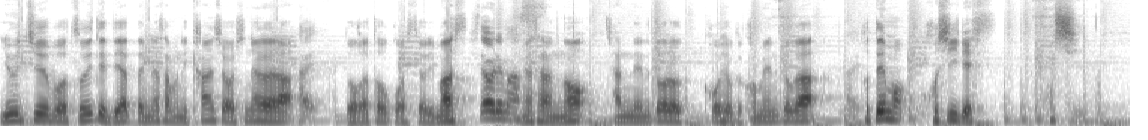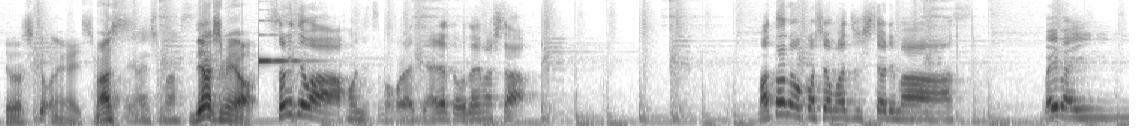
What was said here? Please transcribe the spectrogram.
YouTube を通じて出会った皆様に感謝をしながらはい。動画投稿しております。しております。皆さんのチャンネル登録高評価コメントがはい。とても欲しいです。欲しい。よろしくお願いします。お願いします。では締めよう。それでは本日もご来店ありがとうございました。またのお越しお待ちしております。バイバイ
